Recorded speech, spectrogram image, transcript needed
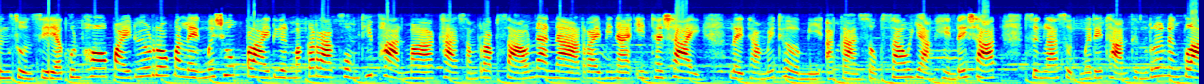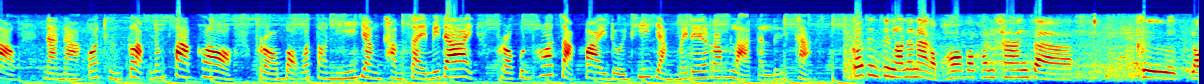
พึงสูญเสียคุณพ่อไปด้วยโรคมะเร็งเมื่อช่วงปลายเดือนมกราคมที่ผ่านมาค่ะสำหรับสาวนานาไรบินาอินทชัย เลยทำให้เธอมีอาการโศกเศร้าอย่างเห็นได้ชัด ซึ่งล่าสุดเมื่อได้ถามถึงเรื่องดังกล่าว นานาก็ถึงกลับน้ำตาคลอ พร้อมบอกว่าตอนนี้ยังทำใจไม่ได้ เพราะคุณพ่อจากไปโดยที่ยังไม่ได้ร่ำลากันเลยค่ะ ก็จริงๆแล้วนานากับพ่อก็ค่อนข้างจะ คือเรา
